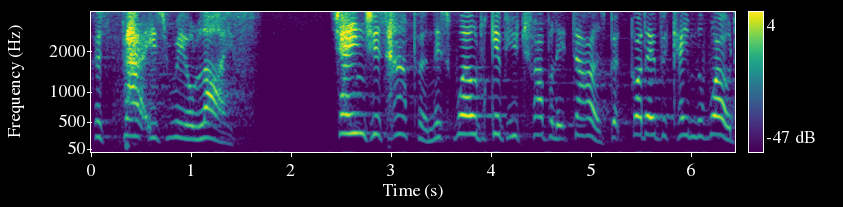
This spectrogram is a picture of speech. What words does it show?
Because that is real life. Changes happen. This world will give you trouble. It does. But God overcame the world.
